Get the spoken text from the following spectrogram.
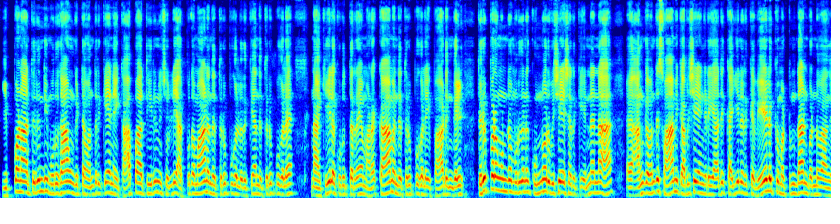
இப்போ நான் திருந்தி முருகா உங்ககிட்ட வந்திருக்கேன். என்னை காப்பாத்தீருன்னு சொல்லி அற்புதமான அந்த திருப்புகள் இருக்கு. அந்த திருப்புகளை நான் கீழே கொடுத்துட்றேன் மறக்காமல் இந்த திருப்புகளை பாடுங்கள். திருப்ப திருப்பரங்குன்ற முருகனுக்கு இன்னொரு விசேஷம் இருக்கு. என்னன்னா, அங்கே அங்க வந்து சுவாமிக்கு அபிஷேகம் கிடையாது. கையில் இருக்க வேலுக்கு மட்டும் தான் பண்ணுவாங்க.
